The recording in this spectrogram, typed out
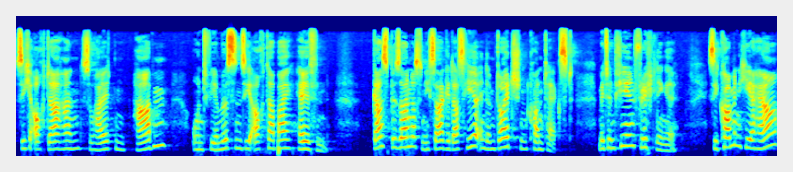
sich auch daran zu halten haben und wir müssen sie auch dabei helfen. Ganz besonders, und ich sage das hier in dem deutschen Kontext, mit den vielen Flüchtlingen. Sie kommen hierher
